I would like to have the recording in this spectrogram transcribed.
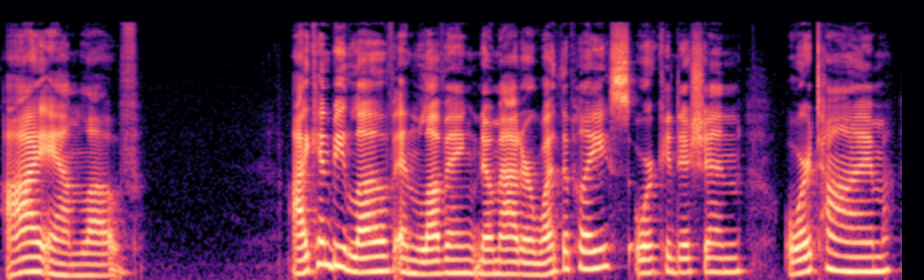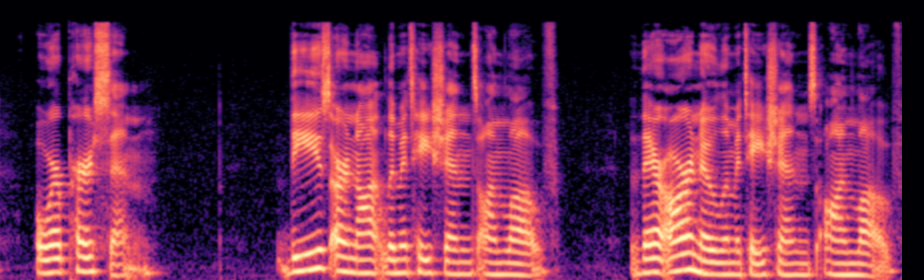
I am love. I can be love and loving no matter what the place or condition or time or person. These are not limitations on love. There are no limitations on love.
